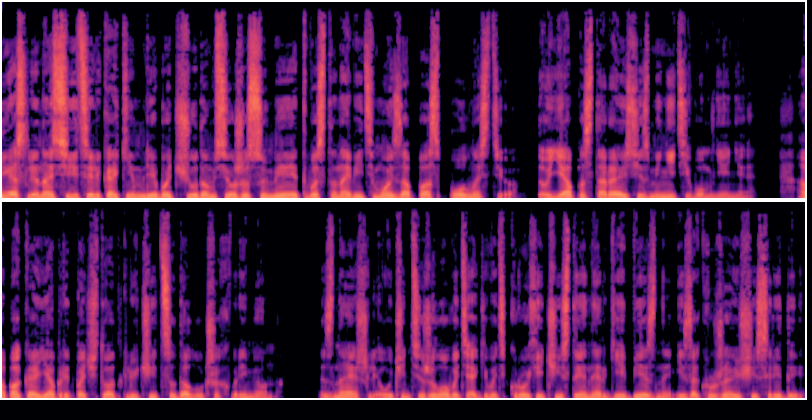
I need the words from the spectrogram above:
Если носитель каким-либо чудом все же сумеет восстановить мой запас полностью, то я постараюсь изменить его мнение. А пока я предпочту отключиться до лучших времен. Знаешь ли, очень тяжело вытягивать крохи чистой энергии бездны из окружающей среды,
